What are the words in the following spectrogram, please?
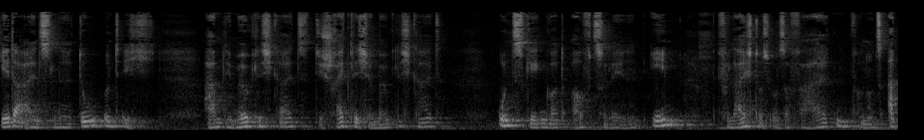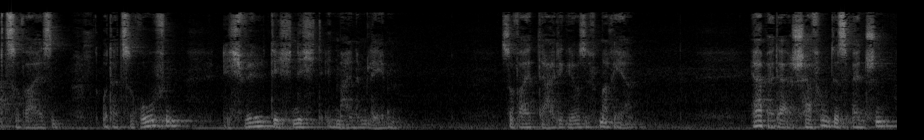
jeder Einzelne, du und ich, haben die Möglichkeit, die schreckliche Möglichkeit, uns gegen Gott aufzulehnen, ihn vielleicht durch unser Verhalten von uns abzuweisen oder zu rufen, ich will dich nicht in meinem Leben. Soweit der heilige Josef Maria. Ja, bei der Erschaffung des Menschen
